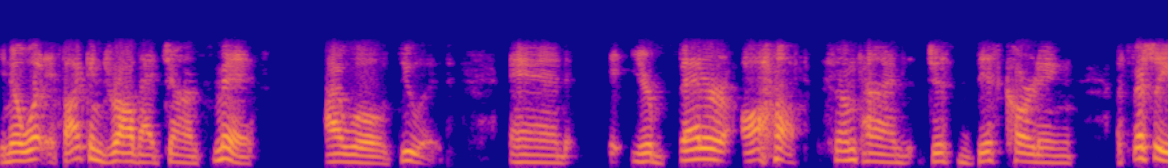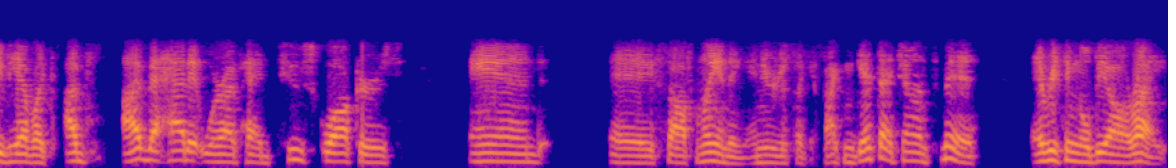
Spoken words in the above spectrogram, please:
you know what if I can draw that John Smith I will do it. And you're better off sometimes just discarding, especially if you have like I've I've had it where I've had two squawkers and a soft landing, and you're just like, if I can get that John Smith, everything will be all right.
